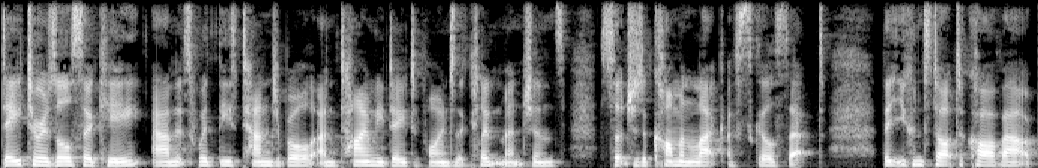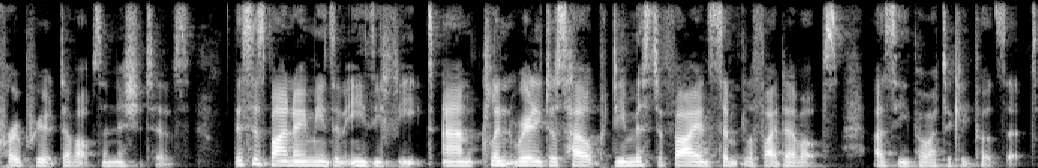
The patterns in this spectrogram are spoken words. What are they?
Data is also key, and it's with these tangible and timely data points that Clint mentions, such as a common lack of skill set, that you can start to carve out appropriate DevOps initiatives. This is by no means an easy feat, and Clint really does help demystify and simplify DevOps, as he poetically puts it.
